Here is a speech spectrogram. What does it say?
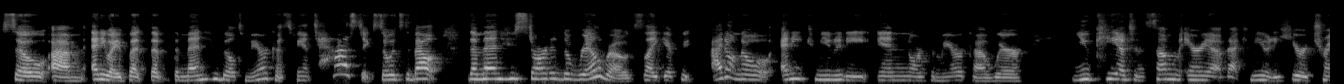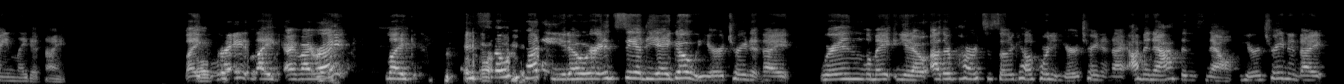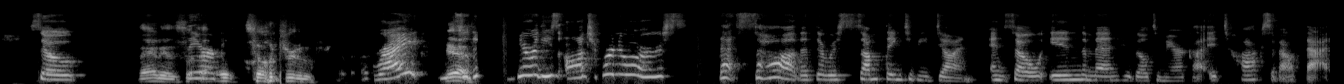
so um, anyway, but the the men who built America is fantastic. So it's about the men who started the railroads. Like if we, I don't know any community in North America where you can't in some area of that community hear a train late at night. Like Oh. right? Like am I right? Like it's so funny. You know, we're in San Diego, we hear a train at night. We're in you know, other parts of Southern California, hear a train at night. I'm in Athens now, hear a train at night. So That is, are- that is so true. right? Yeah. So th- there were these entrepreneurs that saw that there was something to be done. And so in The Men Who Built America, it talks about that.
